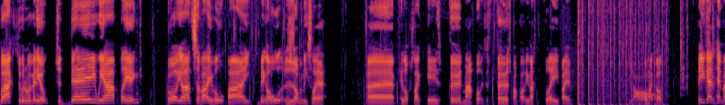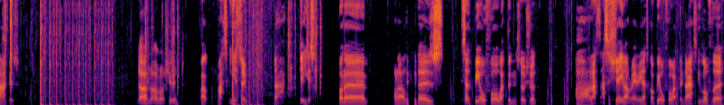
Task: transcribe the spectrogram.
back to another video. Today we are playing Courtyard Survival by big old Zombie Slayer. Uh, it looks like his third map, but it's the first map that we've actually played by him. Oh my god. Are you getting hit markers? No, I'm not, I'm not shooting. Well, I'm asking you to. Ah, Jesus. But, um, what else? There's, it says BO4 weapons, so it should... Oh, that's that's a shame, that really. That's got BO4 weapons. I actually love the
